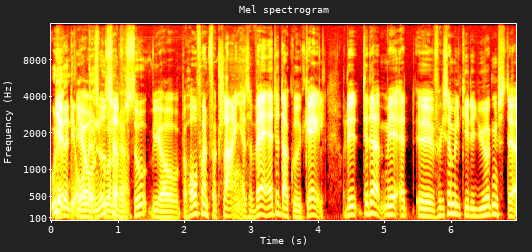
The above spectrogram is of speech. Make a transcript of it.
unødvendig ja, vi er jo overlast nødt til at forstå, vi har jo behov for en forklaring. Altså, hvad er det, der er gået galt? Og det, det der med, at øh, for eksempel Gitte Jørgens der,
